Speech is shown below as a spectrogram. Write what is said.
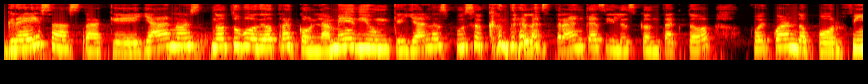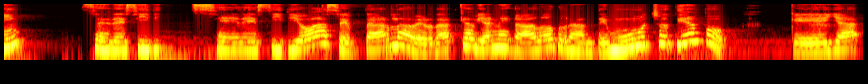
Grace hasta que ya no, es, no tuvo de otra con la medium, que ya las puso contra las trancas y los contactó, fue cuando por fin se, decidi- se decidió aceptar la verdad que había negado durante mucho tiempo, que ella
